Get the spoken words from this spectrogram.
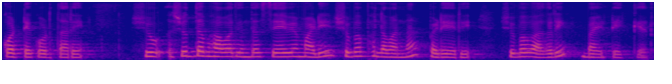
ಕೊಟ್ಟೆ ಕೊಡ್ತಾರೆ. ಶು ಶುದ್ಧ ಭಾವದಿಂದ ಸೇವೆ ಮಾಡಿ ಶುಭ ಫಲವನ್ನು ಪಡೆಯಿರಿ. ಶುಭವಾಗಲಿ. ಬೈ ಟೇಕ್ ಕೇರ್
